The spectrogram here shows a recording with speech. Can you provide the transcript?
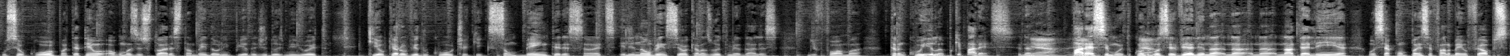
o seu corpo. Até tem algumas histórias também da Olimpíada de 2008 que eu quero ouvir do coach aqui, que são bem interessantes. Ele não venceu aquelas oito medalhas de forma tranquila, porque parece, né? É, parece é, muito. Quando é. você vê ali na, na, na, na, telinha, você acompanha, você fala, bem, o Phelps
